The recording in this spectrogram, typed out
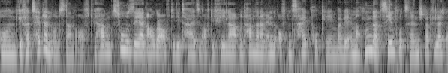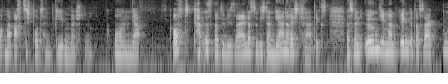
Und wir verzetteln uns dann oft. Wir haben zu sehr ein Auge auf die Details und auf die Fehler und haben dann am Ende oft ein Zeitproblem, weil wir immer 110 Prozent statt vielleicht auch mal 80 Prozent geben möchten. Und ja, oft kann es natürlich sein, dass du dich dann gerne rechtfertigst. Dass wenn irgendjemand irgendetwas sagt, du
